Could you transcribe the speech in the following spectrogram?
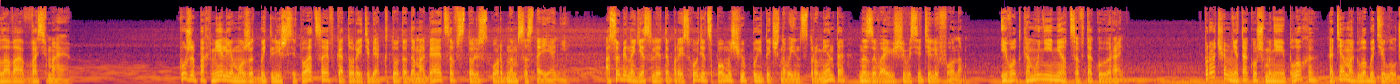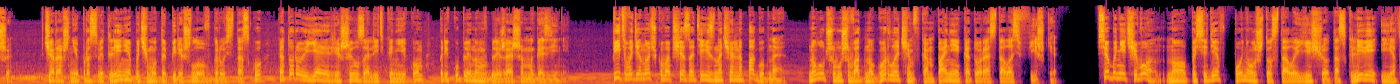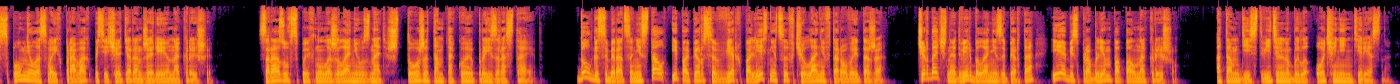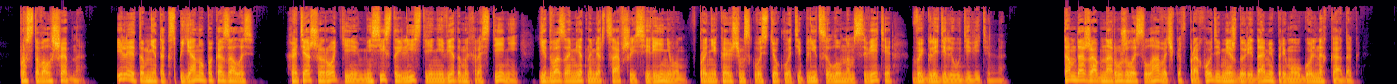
Глава 8. Хуже похмелья может быть лишь ситуация, в которой тебя кто-то домогается в столь скорбном состоянии. Особенно если это происходит с помощью пыточного инструмента, называющегося телефоном. И вот кому не имется в такую рань? Впрочем, не так уж мне и плохо, хотя могло быть и лучше. Вчерашнее просветление почему-то перешло в грусть-тоску, которую я и решил залить коньяком, прикупленным в ближайшем магазине. Пить в одиночку вообще затея изначально пагубная, но лучше уж в одно горло, чем в компании, которая осталась в фишке. Все бы ничего, но, посидев, понял, что стало еще тоскливее, и я вспомнил о своих правах посещать оранжерею на крыше. Сразу вспыхнуло желание узнать, что же там такое произрастает. Долго собираться не стал и поперся вверх по лестнице в чулане второго этажа. Чердачная дверь была не заперта, и я без проблем попал на крышу. А там действительно было очень интересно. Просто волшебно. Или это мне так спьяну показалось? Хотя широкие, мясистые листья неведомых растений, едва заметно мерцавшие сиреневым в проникающем сквозь стекла теплицы лунном свете, выглядели удивительно. Там даже обнаружилась лавочка в проходе между рядами прямоугольных кадок.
